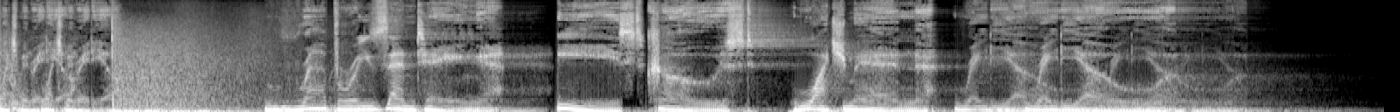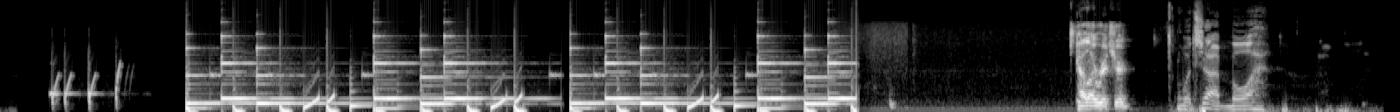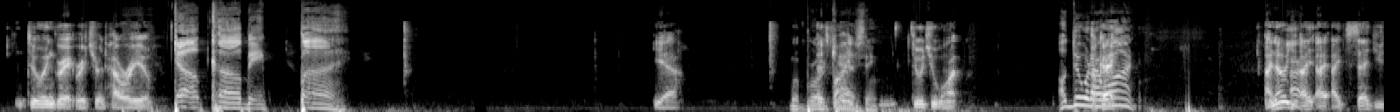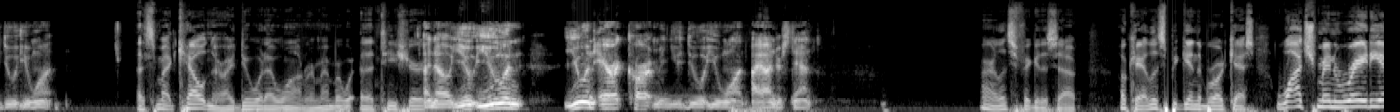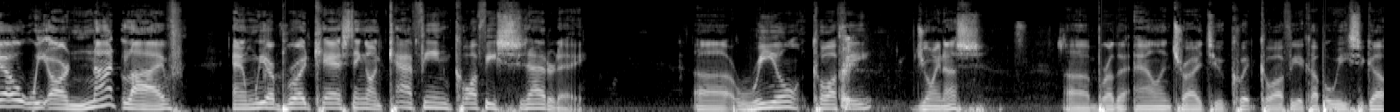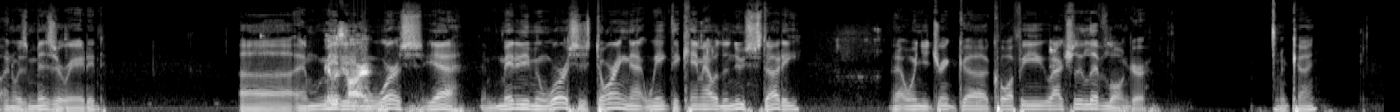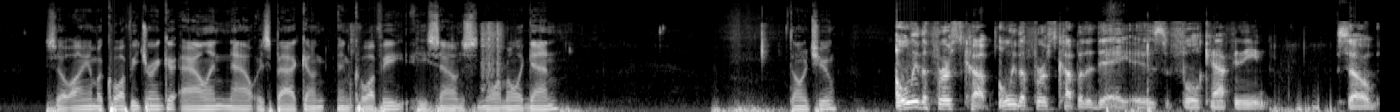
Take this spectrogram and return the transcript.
Watchman Radio. Watchman Radio. Representing East Coast. Watchman Radio. Radio. Radio. Hello, Richard. What's up, boy? Doing great, Richard. How are you? Don't call me bye. Yeah, We're that's fine. broadcasting. Do what you want. I'll do what Okay. I want. I know. You, All right. I, I, I said you do what you want. That's my Keltner. I do what I want. Remember what T-shirt. I know. You, you and you and Eric Cartman. You do what you want. I understand. All right, let's figure this out. Okay, let's begin the broadcast. Watchman Radio. We are not live, and we are broadcasting on Caffeine Coffee Saturday. Uh, real coffee. Join us. Uh, Brother Alan tried to quit coffee a couple weeks ago and was miserated. Uh, and made it hard. even worse. Yeah, it made it even worse is during that week they came out with a new study that when you drink uh, coffee, you actually live longer. Okay. So I am a coffee drinker. Alan now is back on in coffee. He sounds normal again. Don't you? Only the first cup. Only the first cup of the day is full caffeine. So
